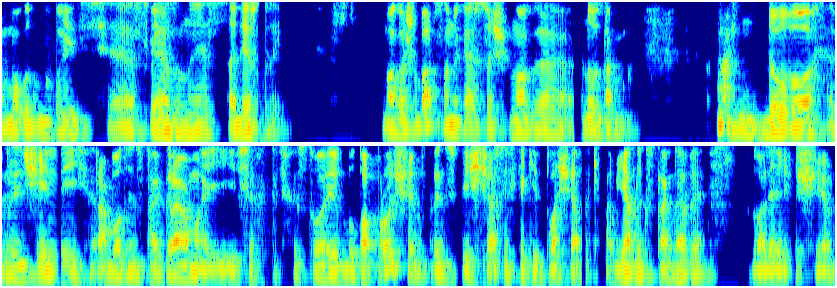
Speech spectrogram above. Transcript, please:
могут быть э, связаны с одеждой. Могу ошибаться, но мне кажется, очень много, ну, там, до ограничений работы Инстаграма и всех этих историй был попроще. В принципе, сейчас есть какие-то площадки, там Яндекс и так далее, позволяющие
